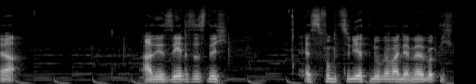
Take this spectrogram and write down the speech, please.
Ja. Also ihr seht, es ist nicht... Es funktioniert nur, wenn man immer wirklich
